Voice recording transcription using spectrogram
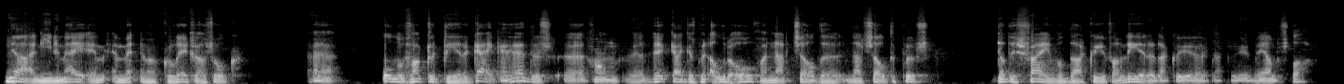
Ja, en die mij en, en, mijn collega's ook uh, onafhankelijk leren kijken. Hè? Dus gewoon kijk eens met andere ogen naar hetzelfde, naar hetzelfde plus. Dat is fijn, want daar kun je van leren, daar kun je, daar kun je mee aan de slag.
